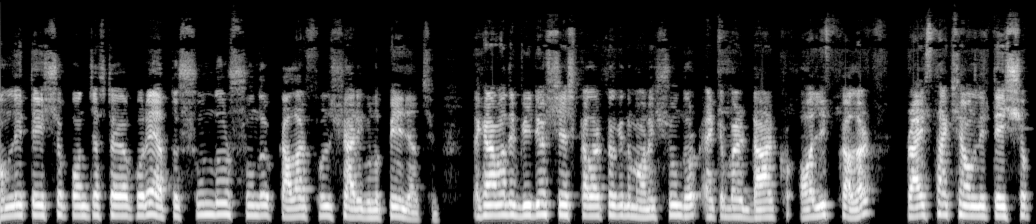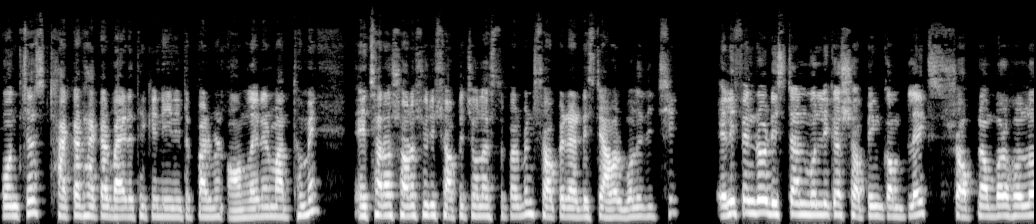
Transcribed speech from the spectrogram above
অনলি তেইশশো পঞ্চাশ টাকা করে এত সুন্দর সুন্দর কালারফুল শাড়িগুলো পেয়ে যাচ্ছেন। দেখেন আমাদের ভিডিওর শেষ কালারটাও কিন্তু অনেক সুন্দর, একেবারে ডার্ক অলিভ কালার প্রাইস থাকছে অনলি তেইশশো পঞ্চাশ। ঢাকা, ঢাকার বাইরে থেকে নিয়ে নিতে পারবেন অনলাইনের মাধ্যমে। এছাড়াও সরাসরি শপে চলে আসতে পারবেন। শপের অ্যাড্রেসটি আবার বলে দিচ্ছি। Elephant road eastern Mallika shopping complex shop number হলো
